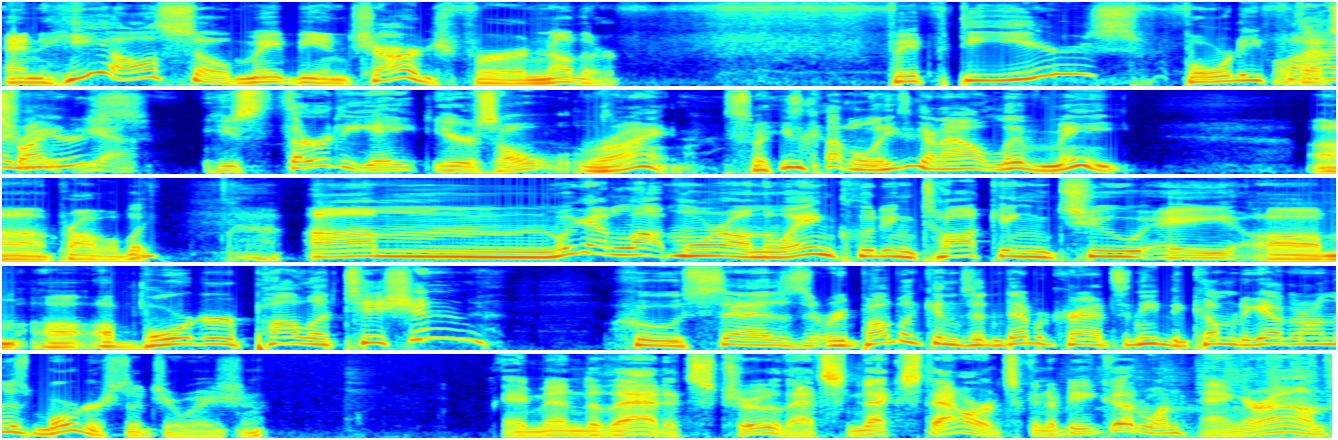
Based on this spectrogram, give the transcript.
And he also may be in charge for another fifty years, forty-five Well, that's right. years. Yeah, he's 38 years old. Right. So he's got he's going to outlive me, uh, probably. Um, we got a lot more on the way, including talking to a um, a a border politician who says that Republicans and Democrats need to come together on this border situation. Amen to that. It's true. That's next hour. It's going to be a good one. Hang around.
